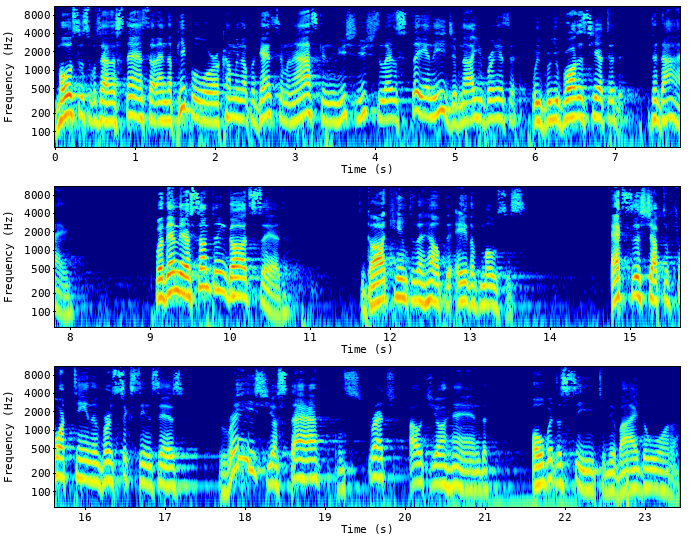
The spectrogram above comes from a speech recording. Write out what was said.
Moses was at a standstill, and the people were coming up against him and asking, "You should, you should let us stay in Egypt. Now you bring us, we, you brought us here to, to die." But then there's something God said. God came to the help, the aid of Moses. Exodus chapter 14 and verse 16 says, "Raise your staff and stretch out your hand over the sea to divide the water,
